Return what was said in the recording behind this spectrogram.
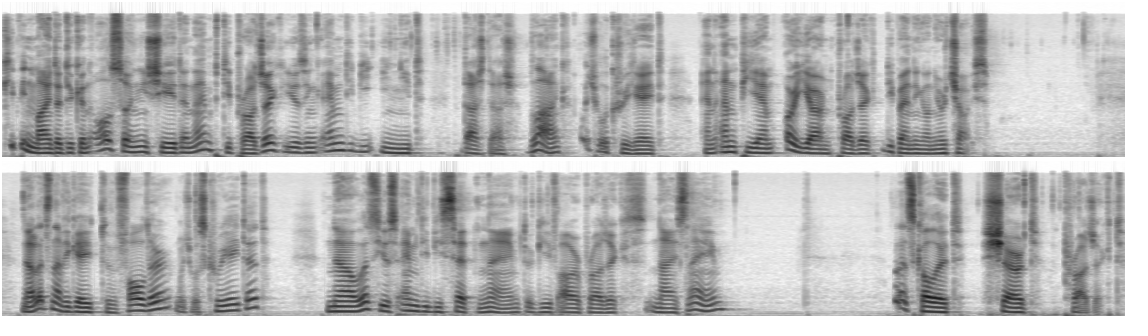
Keep in mind that you can also initiate an empty project using mdb init dash dash blank, which will create an npm or yarn project depending on your choice. Now let's navigate to the folder which was created. Now let's use mdb set name to give our project a nice name. Let's call it shared project.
